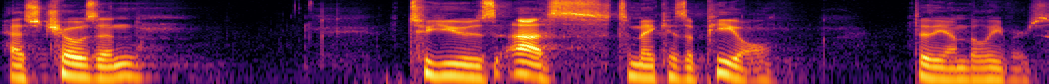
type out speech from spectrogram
has chosen to use us to make his appeal to the unbelievers.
